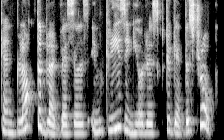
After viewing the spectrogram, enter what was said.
can block the blood vessels, increasing your risk to get the stroke.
